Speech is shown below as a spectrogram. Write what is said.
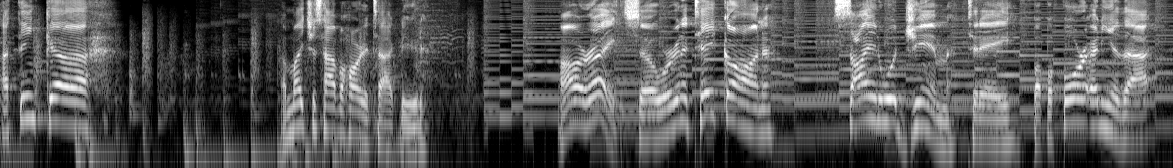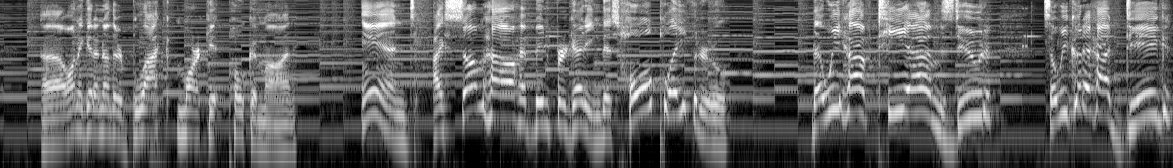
I think uh, I might just have a heart attack, dude. All right, so we're gonna take on Cianwood Gym today. But before any of that, uh, I want to get another Black Market Pokemon. And I somehow have been forgetting this whole playthrough that we have TMs, dude. So we could have had Dig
